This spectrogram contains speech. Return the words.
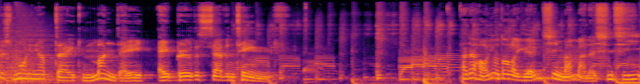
Chris Morning Update, Monday, April the seventeenth. 大家好，又到了元气满满的星期一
